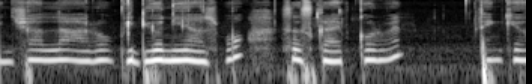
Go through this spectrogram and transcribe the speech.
ইনশাল্লাহ আরও ভিডিও নিয়ে আসব। সাবস্ক্রাইব করবেন। থ্যাংক ইউ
